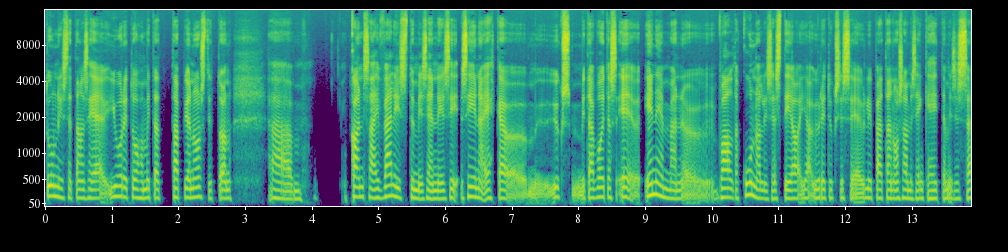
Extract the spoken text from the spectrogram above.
tunnistetaan se. Ja juuri tuohon, mitä Tapio nostit tuon ähm, kansainvälistymisen, niin siinä ehkä yksi, mitä voitaisiin e-, enemmän valtakunnallisesti ja, ja yrityksissä ja ylipäätään osaamisen kehittämisessä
